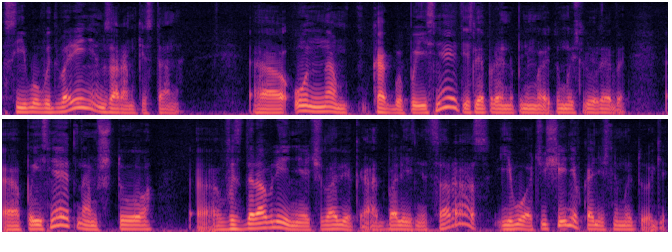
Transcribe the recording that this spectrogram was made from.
с его выдворением за рамки стана, э, он нам как бы поясняет, если я правильно понимаю эту мысль Рэбе, э, поясняет нам, что выздоровление человека от болезни царас, его очищение в конечном итоге,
